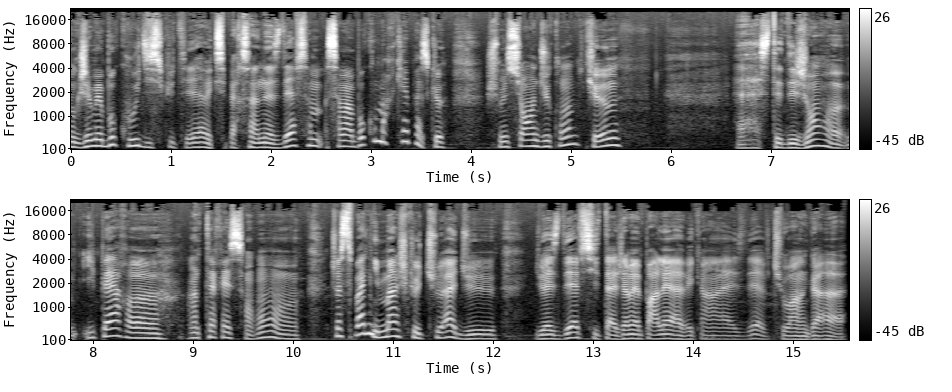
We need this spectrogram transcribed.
Donc j'aimais beaucoup discuter avec ces personnes SDF. Ça m'a beaucoup marqué parce que je me suis rendu compte que euh, c'était des gens euh, hyper euh, intéressants. tu vois, c'est pas l'image que tu as du, du SDF si tu n'as jamais parlé avec un SDF, tu vois, un gars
